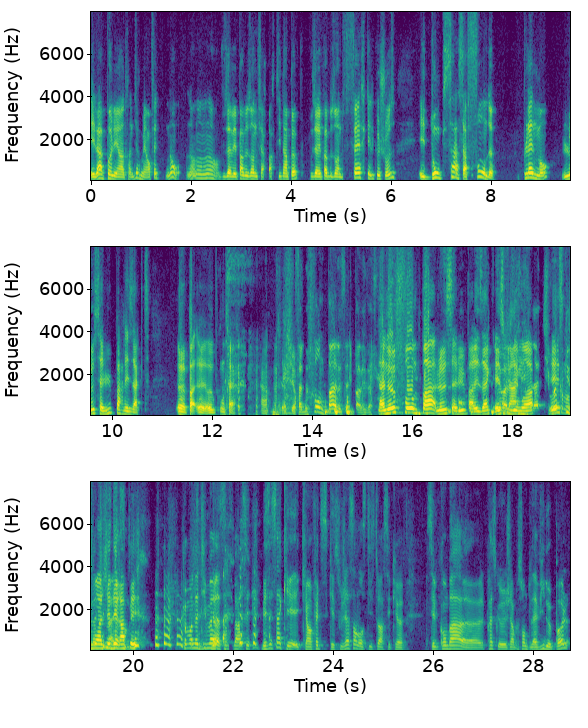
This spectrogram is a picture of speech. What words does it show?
Et là, Paul est en train de dire, mais en fait, non, non, non, non, non. vous n'avez pas besoin de faire partie d'un peuple, vous n'avez pas besoin de faire quelque chose. Et donc ça, ça fonde pleinement le salut par les actes. Euh, pas, euh, au contraire, hein, bien sûr. Ça ne fonde pas le salut par les actes. Ça ne fonde pas le salut par les actes. Excusez-moi. Excuse-moi, j'ai dérapé. Comme on a du mal à s'en débarrasser. Mais c'est ça qui est, qui est, en fait qui est sous-jacent dans cette histoire, c'est que c'est le combat euh, presque, j'ai l'impression, de la vie de Paul.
